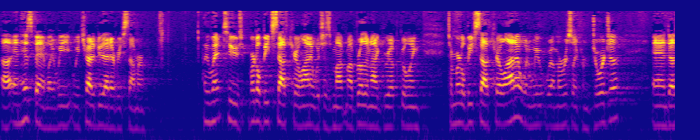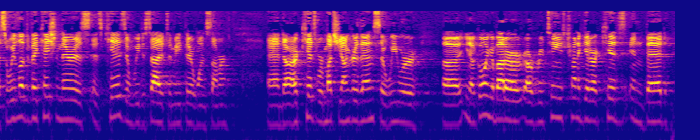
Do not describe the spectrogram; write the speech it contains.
uh, and his family. We, we try to do that every summer. We went to Myrtle Beach, South Carolina, which is my, my brother and I grew up going to Myrtle Beach, South Carolina when we, I'm originally from Georgia. And uh, so we loved to vacation there as, as kids, and we decided to meet there one summer. And our kids were much younger then, so we were, uh, you know, going about our, our, routines, trying to get our kids in bed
